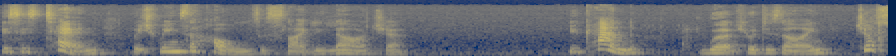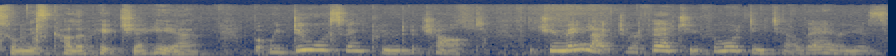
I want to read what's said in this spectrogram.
This is 10, which means the holes are slightly larger. You can work your design just from this colour picture here. But we do also include a chart, which you may like to refer to for more detailed areas.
